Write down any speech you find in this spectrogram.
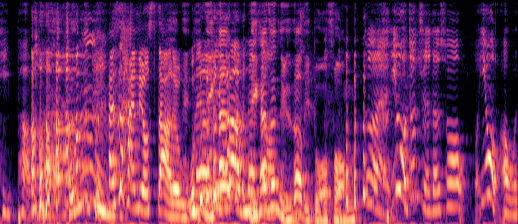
hip hop，的还是韩流 star 的你舞？没有你看，你看种这女的到底多疯？对，因为我就觉得说，因为哦，我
